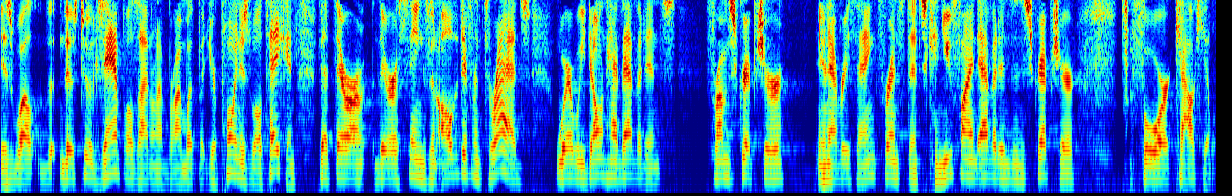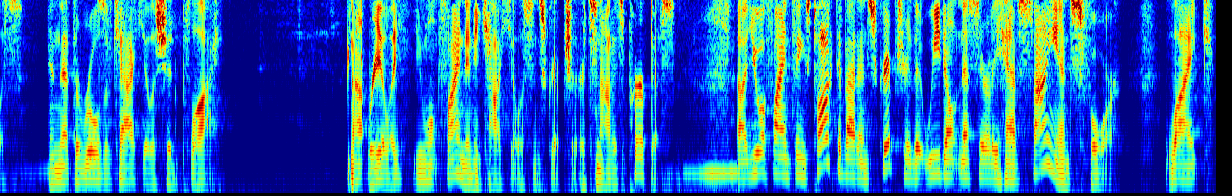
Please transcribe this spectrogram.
is well, th- those two examples I don't have a problem with, but your point is well taken, that there are, there are things in all the different threads where we don't have evidence from Scripture in everything. For instance, can you find evidence in Scripture for calculus and that the rules of calculus should apply? Not really. You won't find any calculus in Scripture. It's not its purpose. Uh, you will find things talked about in Scripture that we don't necessarily have science for, like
